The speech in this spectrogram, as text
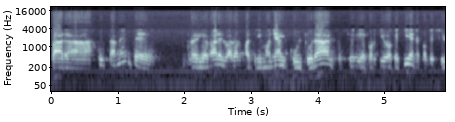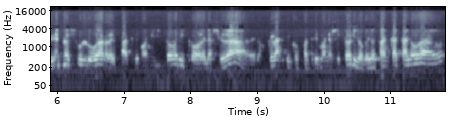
para justamente relevar el valor patrimonial, cultural, social y deportivo que tiene, porque si bien no es un lugar del patrimonio histórico de la ciudad, de los clásicos patrimonios históricos que ya están catalogados,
